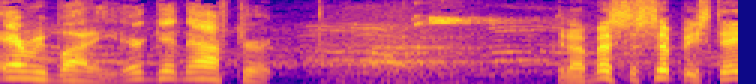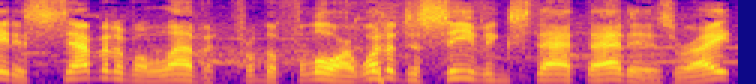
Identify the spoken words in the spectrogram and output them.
everybody, they're getting after it. You know, Mississippi State is 7 of 11 from the floor. What a deceiving stat that is, right?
